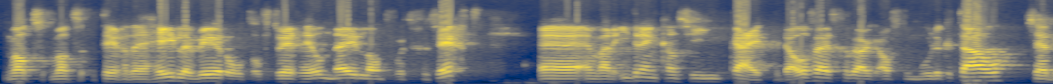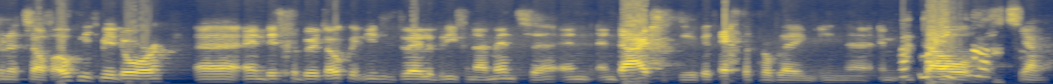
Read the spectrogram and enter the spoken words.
Wat, wat tegen de hele wereld of tegen heel Nederland wordt gezegd. Uh, en waar iedereen kan zien, kijk, de overheid gebruikt af en toe moeilijke taal. Ze hebben het zelf ook niet meer door. Uh, en dit gebeurt ook in individuele brieven naar mensen. En, en daar is natuurlijk het echte probleem in, uh, in maar, taal. Maar ik, dacht, ja.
